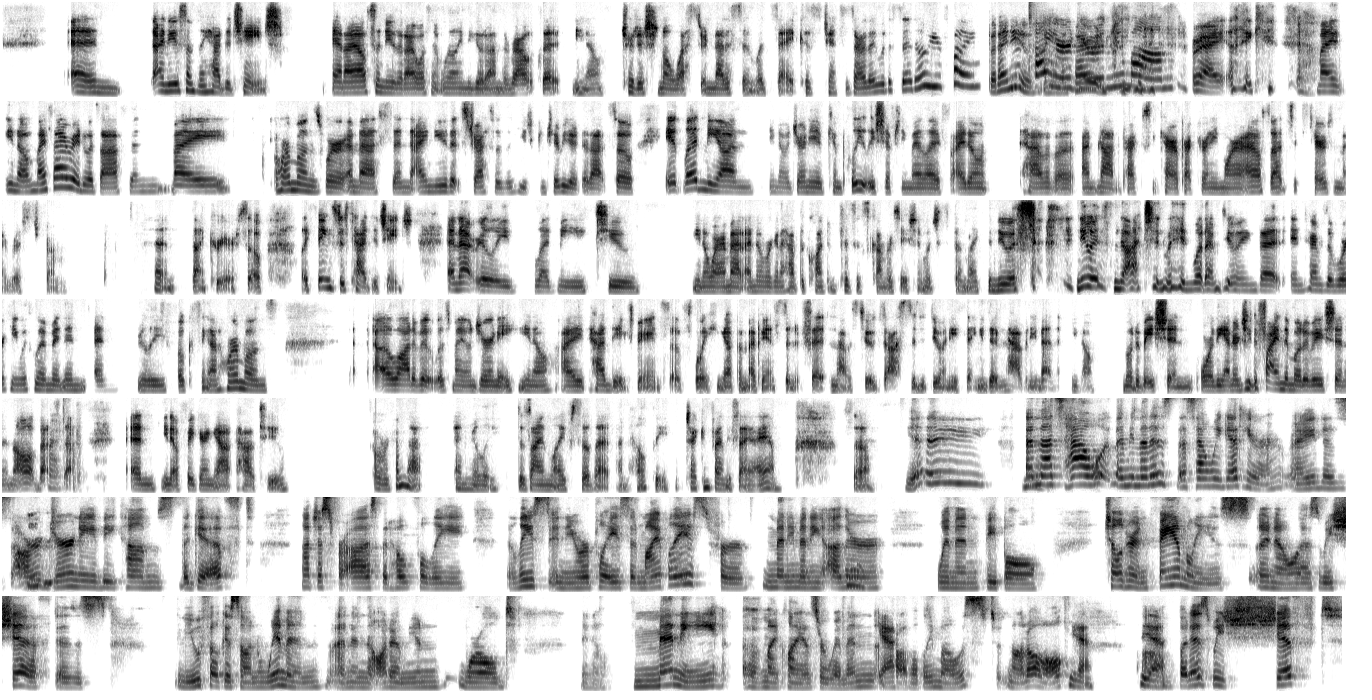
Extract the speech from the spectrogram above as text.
And I knew something had to change and I also knew that I wasn't willing to go down the route that you know traditional Western medicine would say, because chances are they would have said, "Oh, you're fine." But I knew you're tired. You are a new mom, right? Like my, you know, my thyroid was off, and my hormones were a mess, and I knew that stress was a huge contributor to that. So it led me on, you know, a journey of completely shifting my life. I don't have a, I'm not practicing chiropractor anymore. I also had six tears in my wrist from and that career. So like things just had to change. And that really led me to, you know, where I'm at. I know we're going to have the quantum physics conversation, which has been like the newest, newest notch in, in what I'm doing. But in terms of working with women and, and really focusing on hormones, a lot of it was my own journey. You know, I had the experience of waking up and my pants didn't fit and I was too exhausted to do anything and didn't have any men, you know, motivation or the energy to find the motivation and all of that right. stuff. And, you know, figuring out how to overcome that and really design life so that I'm healthy, which I can finally say I am. So, yay. Yeah. And that's how, I mean, that is, that's how we get here, right? As our mm-hmm. journey becomes the gift, not just for us, but hopefully, at least in your place and my place, for many, many other women, people, children, families, you know, as we shift, as you focus on women and in the autoimmune world, you know, many of my clients are women, yeah. probably most, not all. Yeah. Yeah. Um, but as we shift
